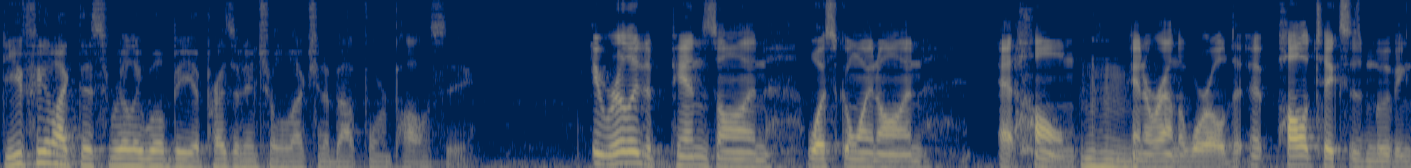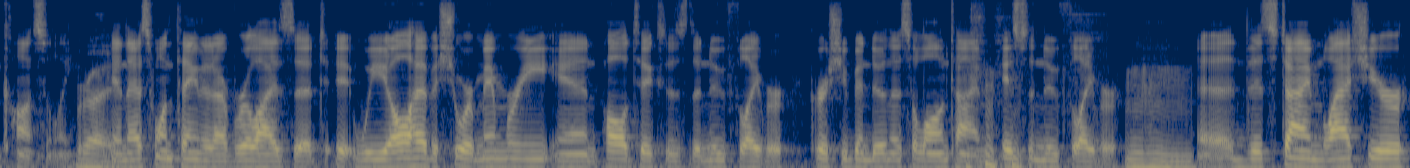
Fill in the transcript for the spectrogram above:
do you feel like this really will be a presidential election about foreign policy? It really depends on what's going on at home and around the world. Uh, Politics is moving constantly. Right. And that's one thing that I've realized that it, we all have a short memory and politics is the new flavor. Chris, you've been doing this a long time. it's the new flavor. Uh, this time last year,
